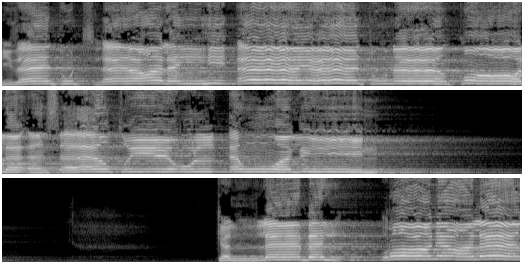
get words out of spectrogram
إذا تتلى عليه اياتنا كلا بل ران على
